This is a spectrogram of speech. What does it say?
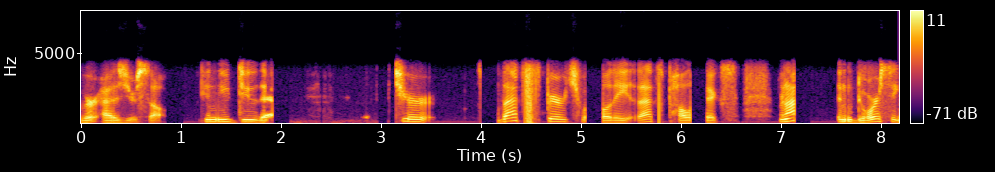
neighbor as yourself? Can you do that? Your, that's spirituality, that's politics. We're not endorsing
